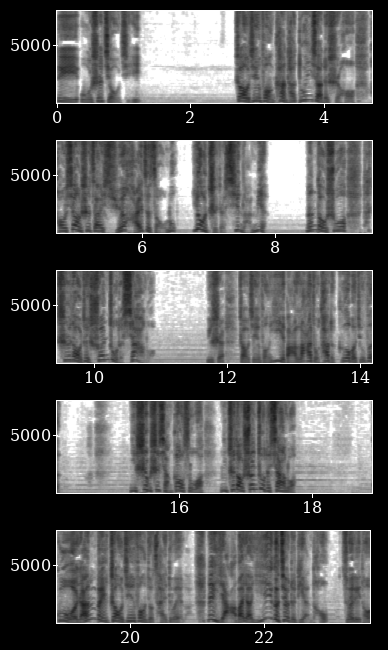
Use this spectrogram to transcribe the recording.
第五十九集，赵金凤看他蹲下的时候，好像是在学孩子走路，又指着西南面。难道说他知道这栓柱的下落？于是赵金凤一把拉住他的胳膊，就问：“你是不是想告诉我，你知道栓柱的下落？”果然被赵金凤就猜对了。那哑巴呀，一个劲儿的点头，嘴里头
